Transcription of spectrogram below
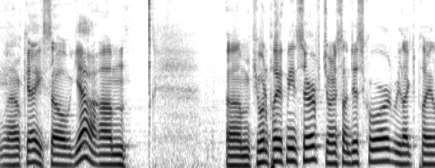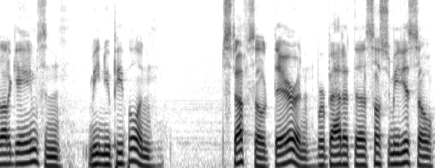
Okay, so yeah, um, um, if you want to play with me and surf, join us on Discord. We like to play a lot of games and meet new people and stuff. So there, and we're bad at the social media, so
